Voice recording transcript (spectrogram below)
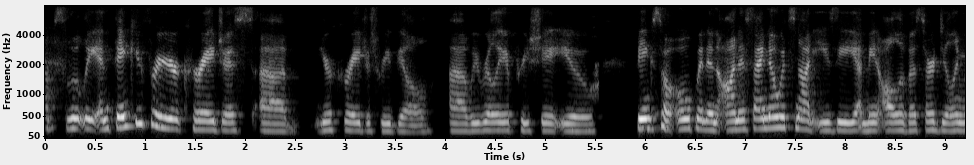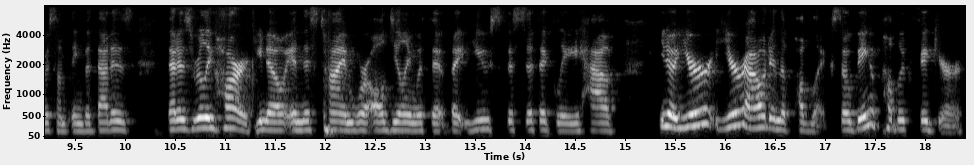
Absolutely, and thank you for your courageous, uh, your courageous reveal. Uh, we really appreciate you being so open and honest. I know it's not easy. I mean, all of us are dealing with something, but that is that is really hard. You know, in this time, we're all dealing with it. But you specifically have, you know, you're you're out in the public, so being a public figure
